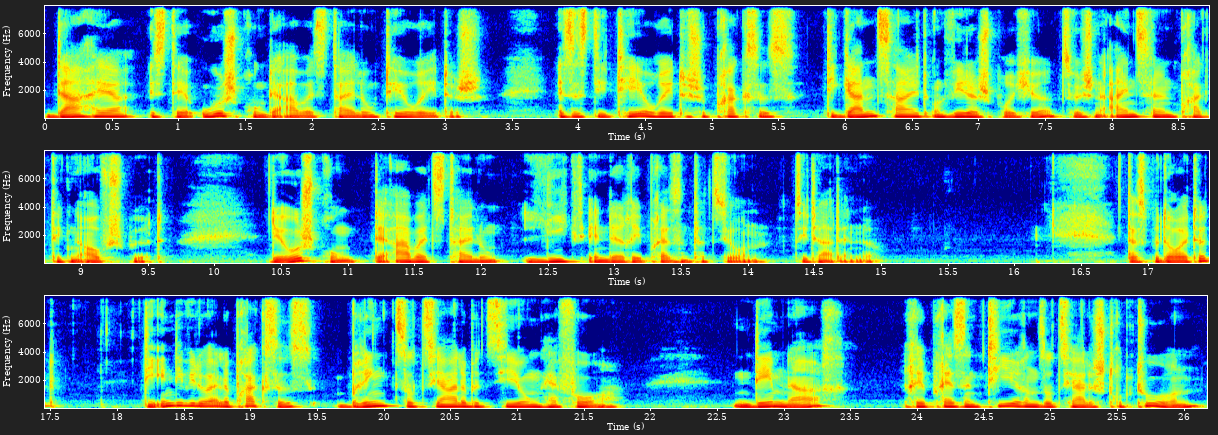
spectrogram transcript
Daher ist der Ursprung der Arbeitsteilung theoretisch. Es ist die theoretische Praxis, die Ganzheit und Widersprüche zwischen einzelnen Praktiken aufspürt. Der Ursprung der Arbeitsteilung liegt in der Repräsentation. Zitat Ende. Das bedeutet, die individuelle Praxis bringt soziale Beziehungen hervor. Demnach repräsentieren soziale Strukturen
